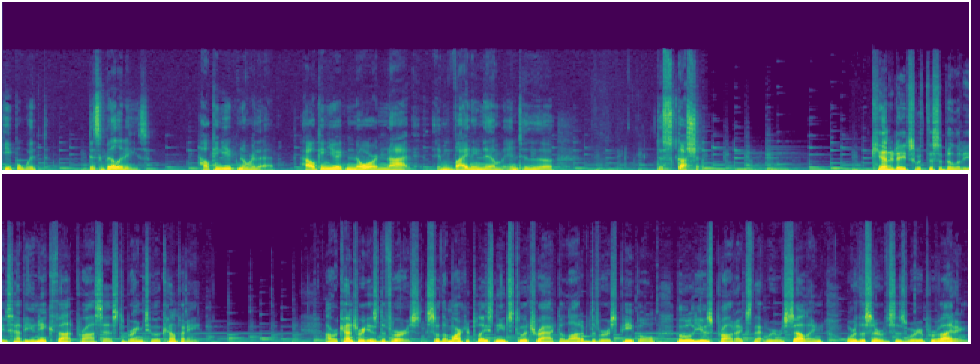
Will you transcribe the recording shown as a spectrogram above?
people with disabilities, how can you ignore that? How can you ignore not inviting them into the discussion. Candidates with disabilities have a unique thought process to bring to a company. Our country is diverse, so the marketplace needs to attract a lot of diverse people who will use products that we're selling or the services we're providing.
